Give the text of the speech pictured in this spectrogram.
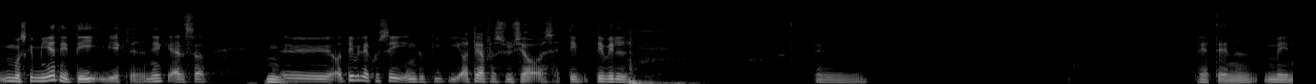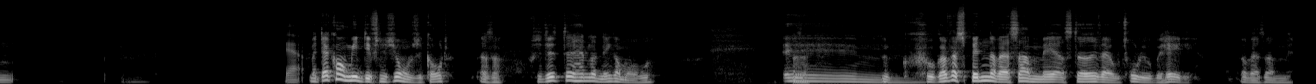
måske mere det er det i virkeligheden, ikke? Altså, Mm. øh, og det vil jeg kunne se en logik i, og derfor synes jeg også, at det, det vil øh, være dannet, men ja, Men der kommer min definition til kort. Altså, for det, det handler den ikke om overhovedet. Altså, øh, Det kunne godt være spændende at være sammen med, og stadig være utrolig ubehagelig at være sammen med.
